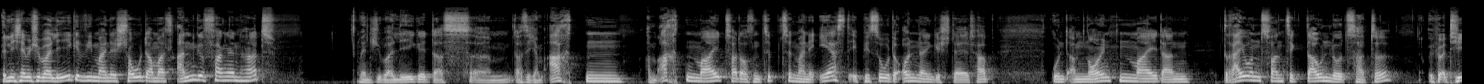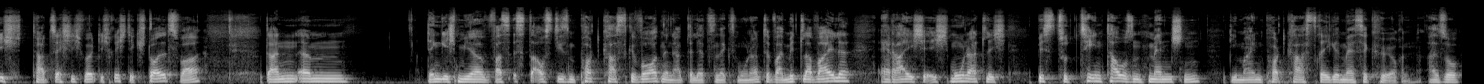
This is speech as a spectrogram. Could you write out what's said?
Wenn ich nämlich überlege, wie meine Show damals angefangen hat, wenn ich überlege, dass, ähm, dass ich am 8., am 8. Mai 2017 meine erste Episode online gestellt habe und am 9. Mai dann 23 Downloads hatte, über die ich tatsächlich wirklich richtig stolz war, dann ähm, denke ich mir, was ist aus diesem Podcast geworden innerhalb der letzten sechs Monate? Weil mittlerweile erreiche ich monatlich bis zu 10.000 Menschen, die meinen Podcast regelmäßig hören. Also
